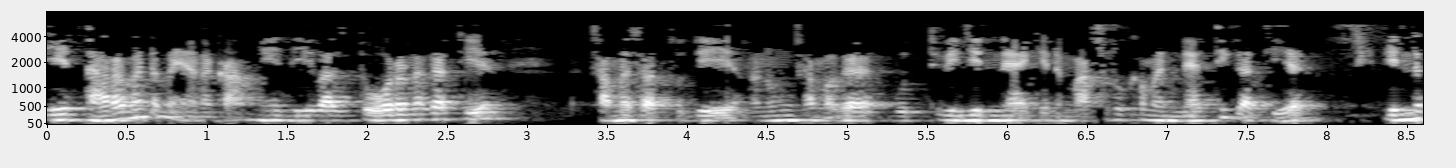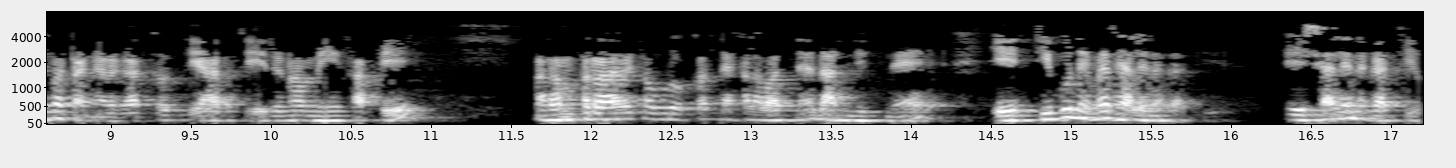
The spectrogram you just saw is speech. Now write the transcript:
ඒ තරමටම යනකම් මේ දේවල් තෝරන ගතිය සමසත්තුදී අනුන් සමග බුද්ධ විදින්නේ නැහැ කියන මසුරුකම නැති ගතිය එන්න පටන් අරගත්තොත් එයාට තේරෙනවා මේක අපේ પરම්පරාවේ කවුරක්වත් දැකලවත් නැහැ දන්නෙත් නැහැ. ඒ තිබුණෙම සැලෙන ගතිය. ඒ සැලෙන ගතිය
